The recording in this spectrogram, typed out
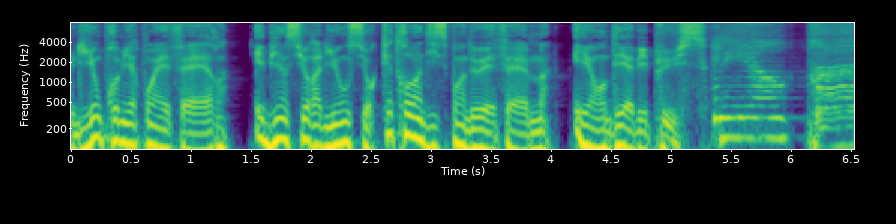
lyonpremière.fr et bien sûr à Lyon sur 90.2 FM et en DAB+. Lyon Première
